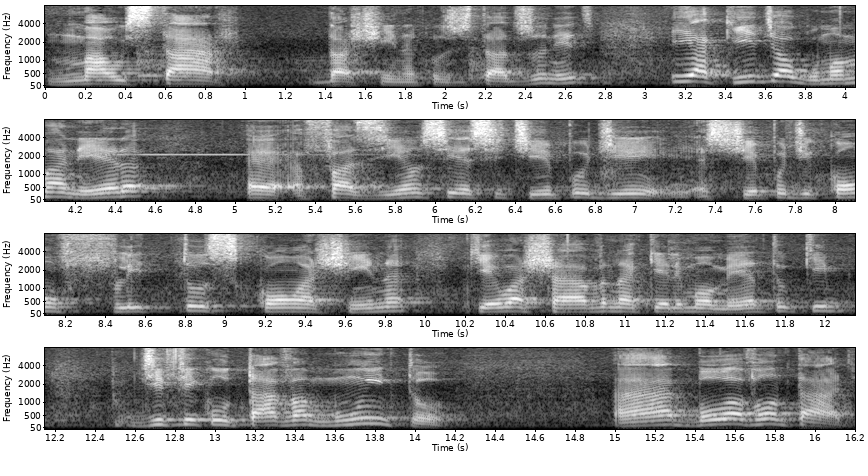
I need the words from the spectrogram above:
mal-estar da China com os Estados Unidos, e aqui, de alguma maneira, é, faziam-se esse tipo de esse tipo de conflitos com a China que eu achava naquele momento que dificultava muito a boa vontade.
